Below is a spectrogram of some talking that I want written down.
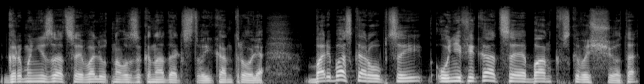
гармонизация валютного законодательства и контроля, борьба с коррупцией, унификация банковского счета,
